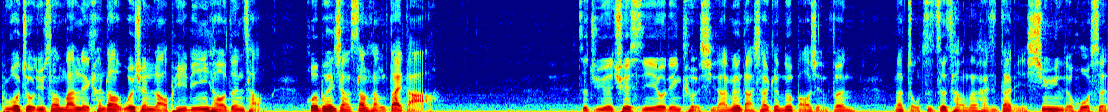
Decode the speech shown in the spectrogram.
不过九局上满垒看到魏权老皮林一豪登场，会不会很想上场代打？这局也确实也有点可惜啦，没有打下更多保险分。那总之这场呢，还是带点幸运的获胜。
